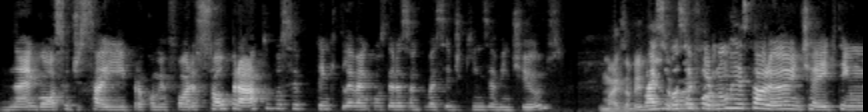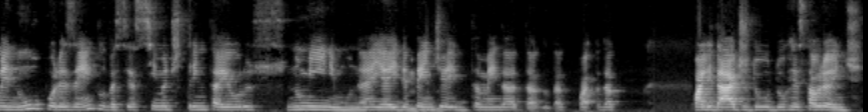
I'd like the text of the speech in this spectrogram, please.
né, gosta de sair para comer fora só o prato, você tem que levar em consideração que vai ser de 15 a 20 euros. Mais a bebida. Mas se você mais- for num restaurante aí que tem um menu, por exemplo, vai ser acima de 30 euros no mínimo, né? E aí depende Uhum. aí também da, da, da da qualidade do, do restaurante.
